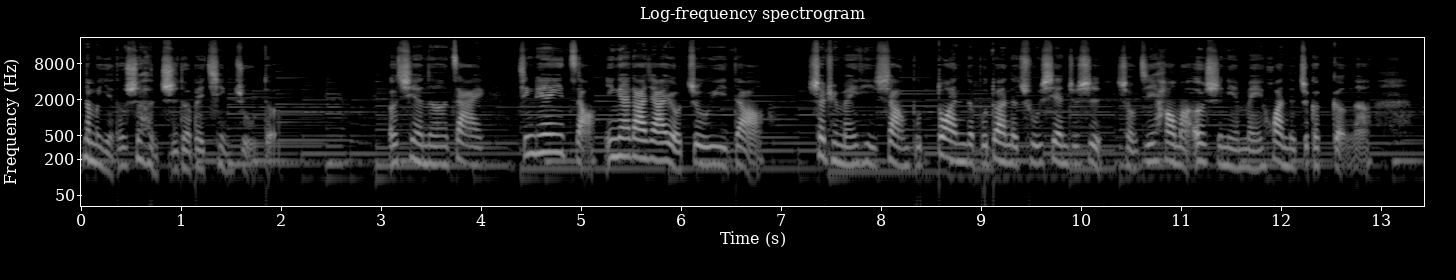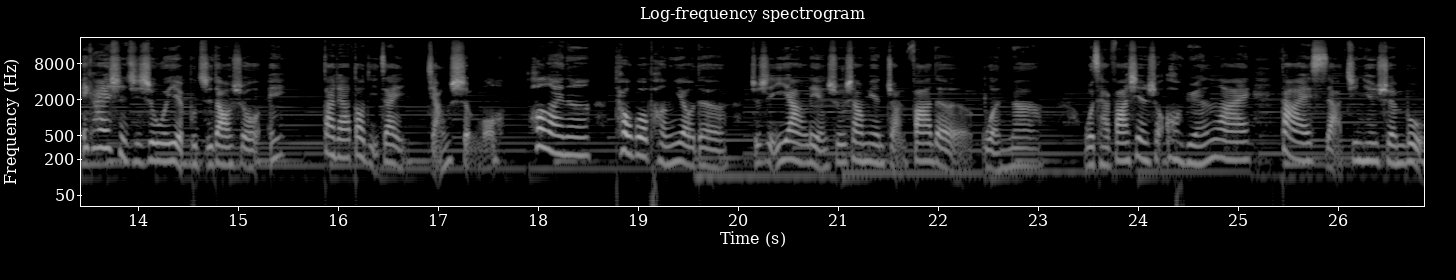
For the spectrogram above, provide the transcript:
那么也都是很值得被庆祝的。而且呢，在今天一早，应该大家有注意到。社群媒体上不断的、不断的出现，就是手机号码二十年没换的这个梗啊。一开始其实我也不知道说，哎，大家到底在讲什么。后来呢，透过朋友的，就是一样脸书上面转发的文啊，我才发现说，哦，原来大 S 啊，今天宣布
